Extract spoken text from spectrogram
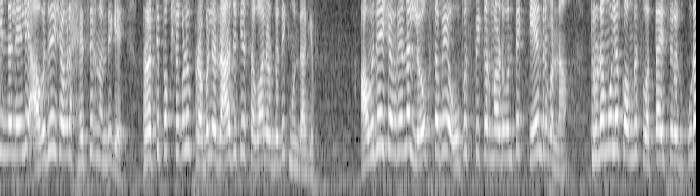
ಹಿನ್ನೆಲೆಯಲ್ಲಿ ಅವಧೇಶ್ ಅವರ ಹೆಸರಿನೊಂದಿಗೆ ಪ್ರತಿಪಕ್ಷಗಳು ಪ್ರಬಲ ರಾಜಕೀಯ ಸವಾಲೊಡ್ಡೋದಕ್ಕೆ ಮುಂದಾಗಿವೆ. ಅವಧೇಶ್ ಅವರನ್ನ ಲೋಕಸಭೆಯ ಉಪಸ್ಪೀಕರ್ ಮಾಡುವಂತೆ ಕೇಂದ್ರವನ್ನ ತೃಣಮೂಲ ಕಾಂಗ್ರೆಸ್ ಒತ್ತಾಯಿಸಿರೋದು ಕೂಡ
